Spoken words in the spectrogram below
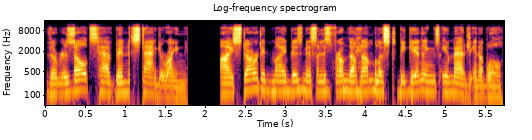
The results have been staggering. I started my businesses from the humblest beginnings imaginable,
